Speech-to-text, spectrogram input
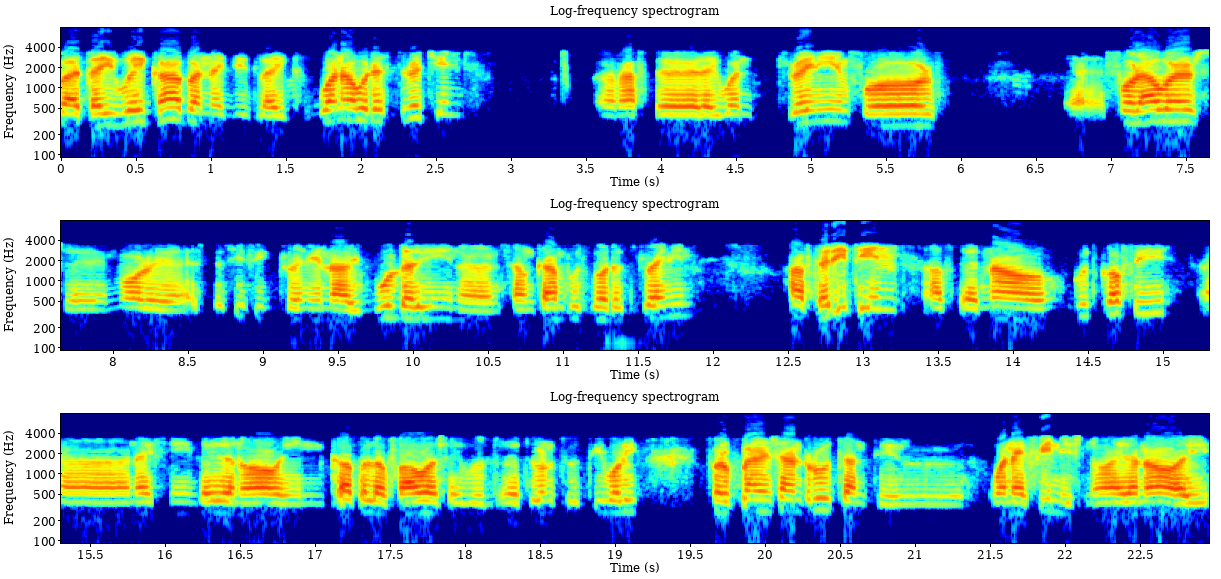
But I wake up and I did like one hour stretching, and after I went training for uh, four hours, uh, more uh, specific training like bouldering and some campus border training. After eating, after now good coffee, and I think I don't know in couple of hours I will return to Tivoli for climbing some routes until when I finish. No, I don't know. I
